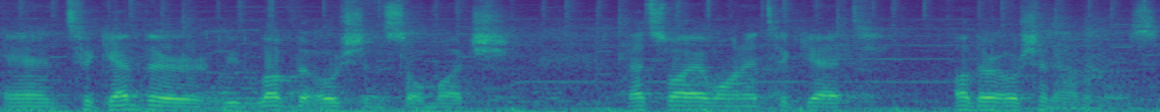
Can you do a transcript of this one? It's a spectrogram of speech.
And together, we love the ocean so much. That's why I wanted to get other ocean animals.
